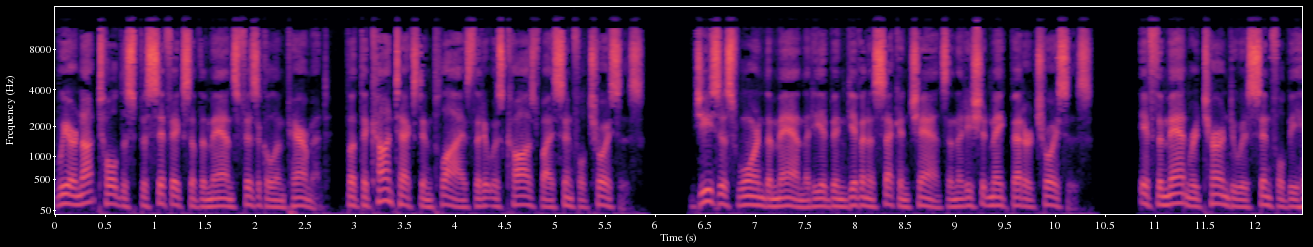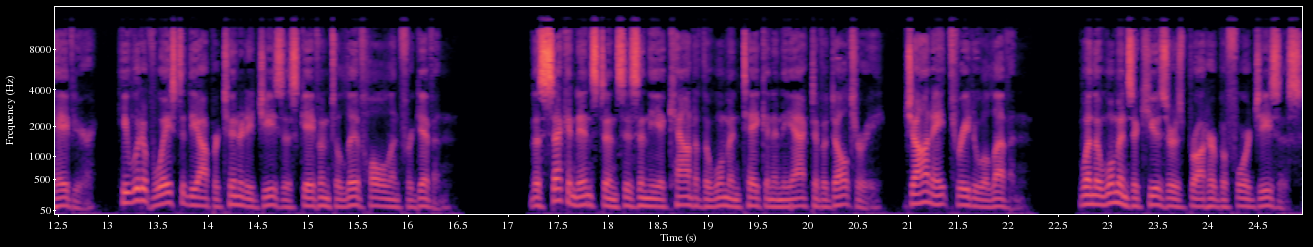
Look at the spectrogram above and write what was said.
We are not told the specifics of the man's physical impairment, but the context implies that it was caused by sinful choices. Jesus warned the man that he had been given a second chance and that he should make better choices. If the man returned to his sinful behavior, he would have wasted the opportunity Jesus gave him to live whole and forgiven. The second instance is in the account of the woman taken in the act of adultery, John 8 3 11. When the woman's accusers brought her before Jesus,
